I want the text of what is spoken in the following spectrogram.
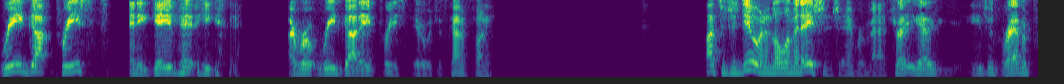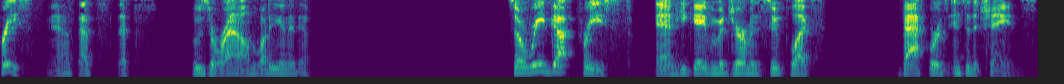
Reed got Priest, and he gave him. He, I wrote Reed got a Priest here, which is kind of funny. That's what you do in an elimination chamber match, right? You got to you just grab a priest. Yeah, that's that's who's around. What are you to do? So Reed got priest, and he gave him a German suplex backwards into the chains.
